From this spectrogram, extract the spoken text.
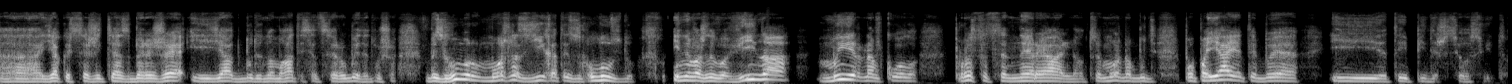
е, якось це життя збереже, і я буду намагатися це робити. Тому що без гумору можна з'їхати з глузду. І неважливо, війна. Мир навколо, просто це нереально. Це можна бути попаяє тебе, і ти підеш з цього світу.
